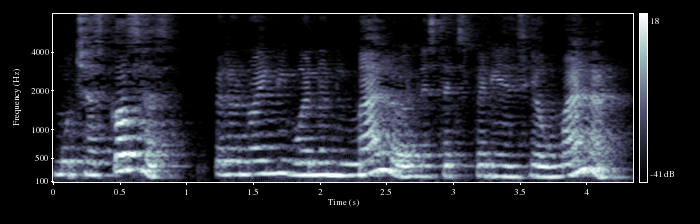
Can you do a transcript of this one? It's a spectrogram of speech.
muchas cosas, pero no hay ni bueno ni malo en esta experiencia humana.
